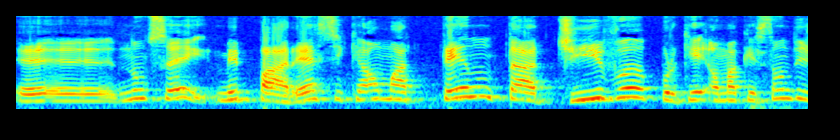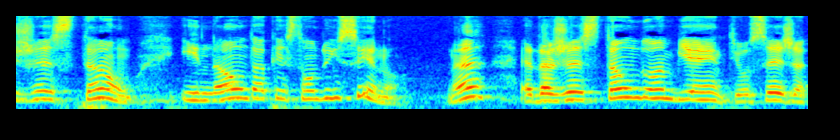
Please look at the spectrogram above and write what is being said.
É, não sei, me parece que há uma tentativa, porque é uma questão de gestão e não da questão do ensino né? é da gestão do ambiente, ou seja,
